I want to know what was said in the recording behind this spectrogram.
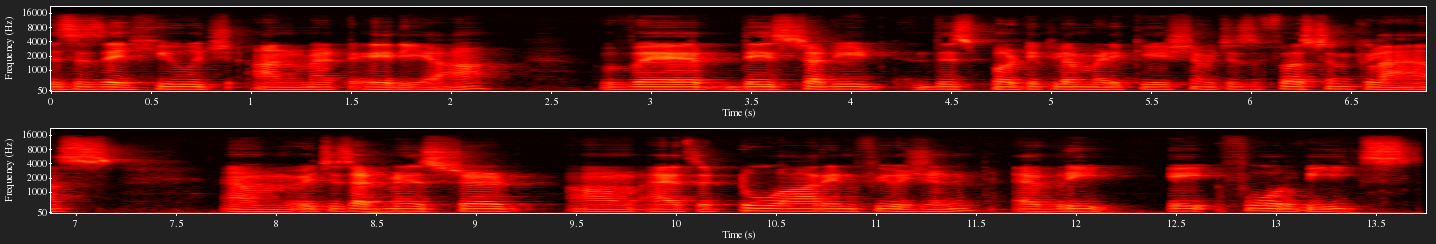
this is a huge unmet area where they studied this particular medication, which is first in class, um, which is administered um, as a two hour infusion every eight, four weeks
